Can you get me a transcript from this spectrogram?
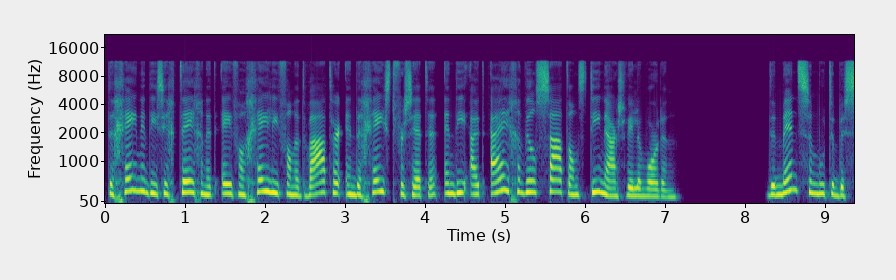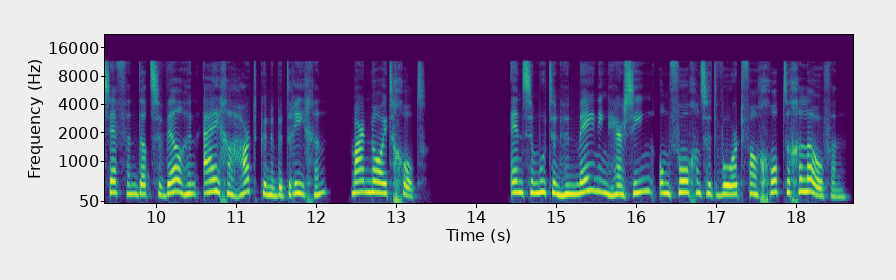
degenen die zich tegen het evangelie van het water en de geest verzetten en die uit eigen wil Satans dienaars willen worden. De mensen moeten beseffen dat ze wel hun eigen hart kunnen bedriegen, maar nooit God. En ze moeten hun mening herzien om volgens het woord van God te geloven.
